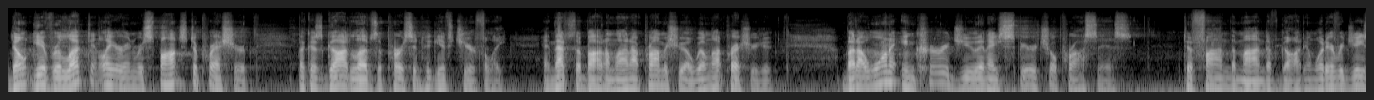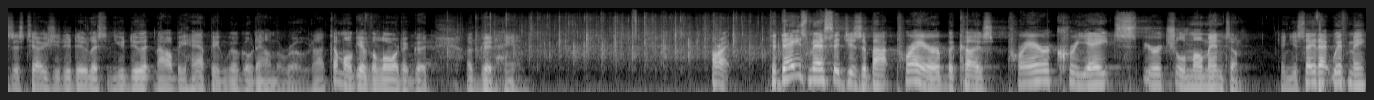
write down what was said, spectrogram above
Don't give reluctantly or in response to pressure because God loves a person who gives cheerfully. And that's the bottom line. I promise you, I will not pressure you. But I want to encourage you in a spiritual process to find the mind of God. And whatever Jesus tells you to do, listen, you do it and I'll be happy and we'll go down the road. Now, come on, give the Lord a good, a good hand. All right. Today's message is about prayer because prayer creates spiritual momentum. Can you say that with me?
